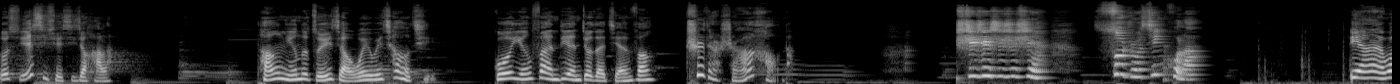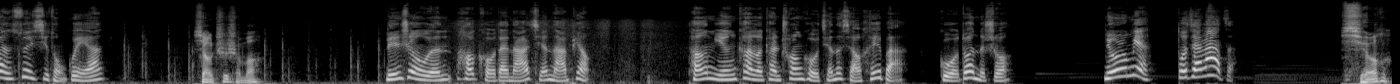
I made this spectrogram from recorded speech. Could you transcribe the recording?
多学习学习就好了。唐宁的嘴角微微翘起，国营饭店就在前方，吃点啥好呢？是是是是是，宿主辛苦了。恋爱万岁！系统跪安。想吃什么？林胜文掏口袋拿钱拿票。唐宁看了看窗口前的小黑板，果断的说：“牛肉面多加辣子。”行，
